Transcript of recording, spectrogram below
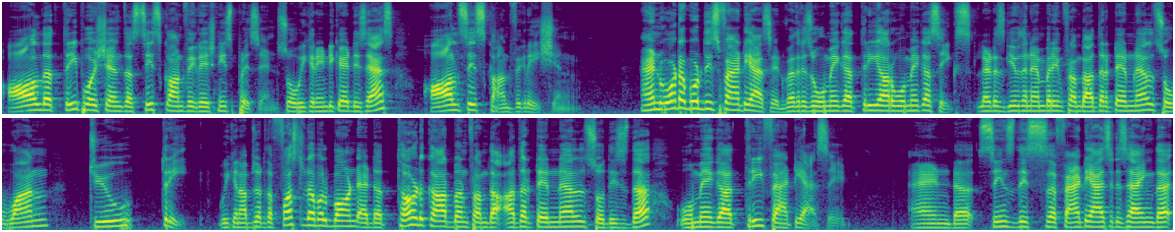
all the three positions the cis configuration is present. So we can indicate this as all cis configuration. And what about this fatty acid whether it's omega 3 or omega 6? Let us give the numbering from the other terminal. So 1, 2, 3 we can observe the first double bond at the third carbon from the other terminal so this is the omega 3 fatty acid and uh, since this uh, fatty acid is having the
